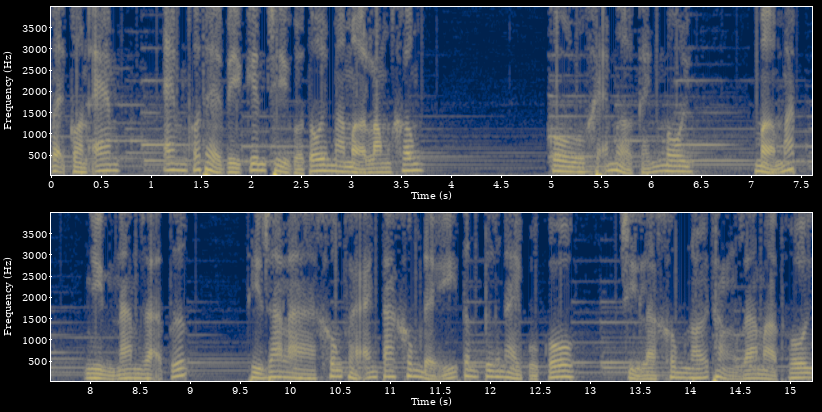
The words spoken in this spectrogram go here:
vậy còn em, em có thể vì kiên trì của tôi mà mở lòng không? Cô khẽ mở cánh môi, mở mắt, nhìn Nam Dạ Tước. Thì ra là không phải anh ta không để ý tâm tư này của cô, chỉ là không nói thẳng ra mà thôi.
